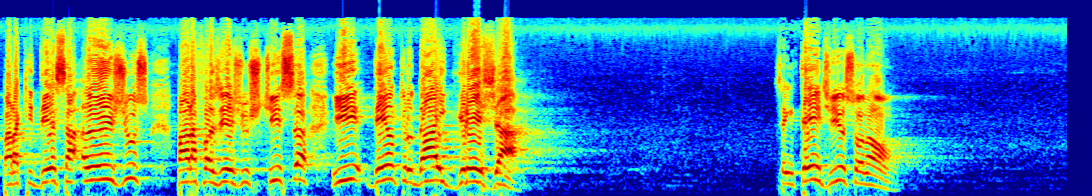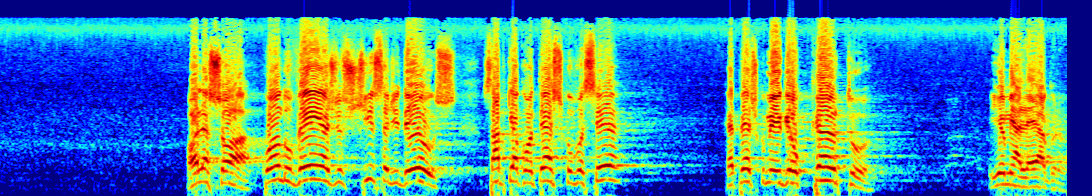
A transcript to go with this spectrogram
para que desça anjos para fazer justiça e dentro da igreja. Você entende isso ou não? Olha só, quando vem a justiça de Deus, sabe o que acontece com você? Repete comigo, eu canto e eu me alegro.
